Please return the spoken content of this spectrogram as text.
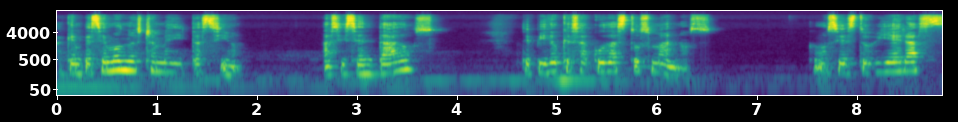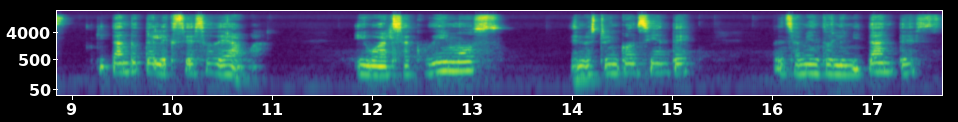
a que empecemos nuestra meditación. Así sentados, te pido que sacudas tus manos como si estuvieras quitándote el exceso de agua. Igual sacudimos de nuestro inconsciente pensamientos limitantes,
